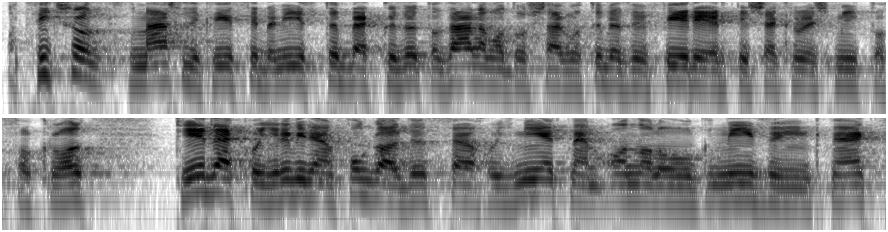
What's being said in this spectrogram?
A cikksorozat második részében írsz többek között az államadóságot többező félreértésekről és mítoszokról. Kérlek, hogy röviden foglald össze, hogy miért nem analóg nézőinknek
